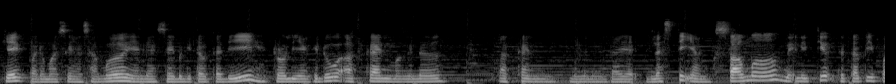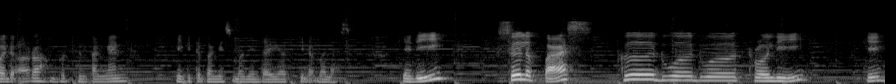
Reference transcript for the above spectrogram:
Okey, pada masa yang sama yang saya beritahu tadi, troli yang kedua akan mengena akan mengena daya elastik yang sama magnitude tetapi pada arah bertentangan yang kita panggil sebagai daya tindak balas. Jadi, selepas kedua-dua troli okey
